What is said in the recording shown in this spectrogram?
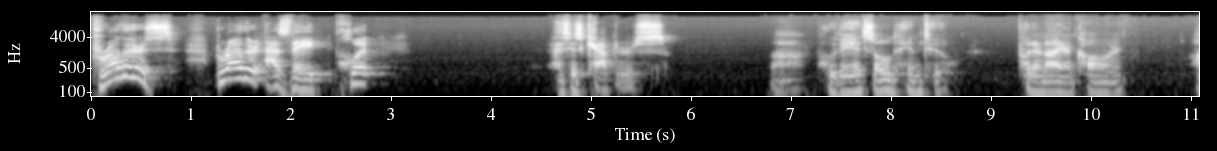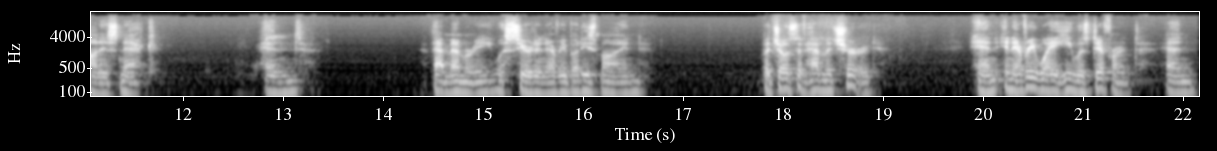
Brothers, brother, as they put as his captors uh, who they had sold him to, put an iron collar on his neck. And that memory was seared in everybody's mind. But Joseph had matured. And in every way, he was different. And,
